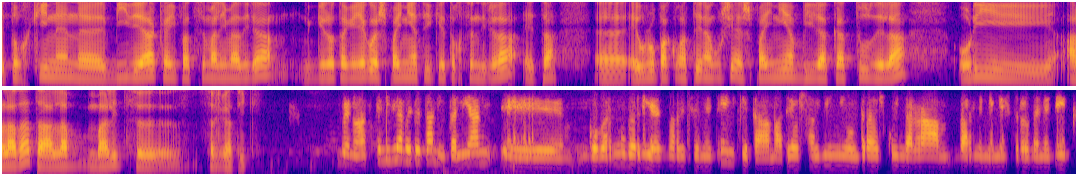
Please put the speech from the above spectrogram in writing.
etorkinen bideak aipatzen bali dira, gero eta gehiago Espainiatik etortzen direla, eta Europako ate nagusia Espainia bilakatu dela, hori ala da eta ala balitz zergatik? Bueno, azken hilabetetan Italian e, gobernu berria ez barri zenetik eta Mateo Salvini ultra eskuindara barne ministro denetik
